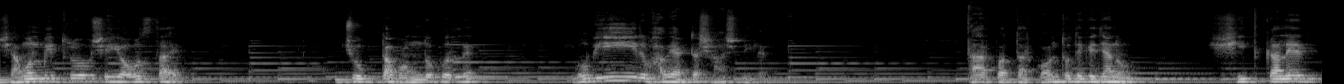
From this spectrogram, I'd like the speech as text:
শ্যামল মিত্র সেই অবস্থায় চোখটা বন্ধ করলেন, গভীরভাবে একটা শ্বাস নিলেন। তারপর তার কণ্ঠ থেকে যেন শীতকালের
